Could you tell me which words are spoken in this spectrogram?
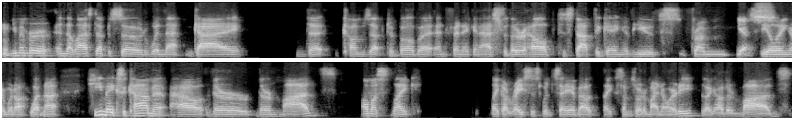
you remember in the last episode when that guy that comes up to Boba and Fennec and asks for their help to stop the gang of youths from yes. stealing or whatnot, whatnot. He makes a comment how they're they're mods, almost like like a racist would say about like some sort of minority, like oh they're mods.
